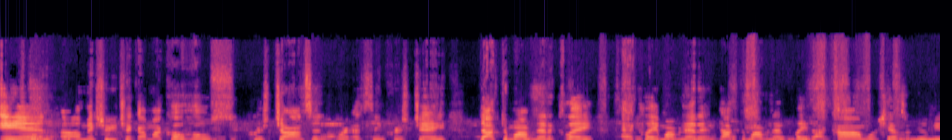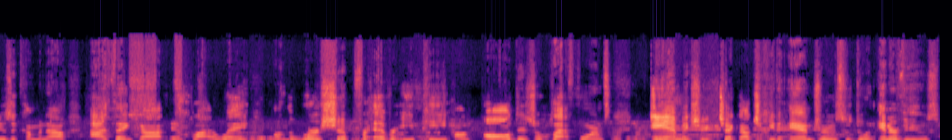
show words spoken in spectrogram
And uh, make sure you check out my co host, Chris Johnson, where at Sing Chris J, Dr. Marvinetta Clay at Clay Marvinetta and drmarvinettaclay.com, where she has some new music coming out. I thank God and fly away on the Worship Forever EP on all digital platforms. And make sure you check out Chiquita Andrews, who's doing interviews.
